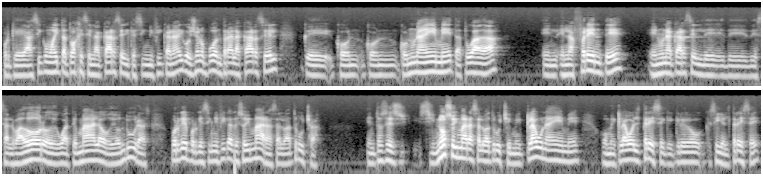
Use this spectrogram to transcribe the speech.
porque así como hay tatuajes en la cárcel que significan algo, yo no puedo entrar a la cárcel que, con, con, con una M tatuada en, en, la frente en una cárcel de, de, de, Salvador o de Guatemala o de Honduras. ¿Por qué? Porque significa que soy Mara Salvatrucha. Entonces, si no soy Mara Salvatrucha y me clavo una M o me clavo el 13, que creo que sí, el 13,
